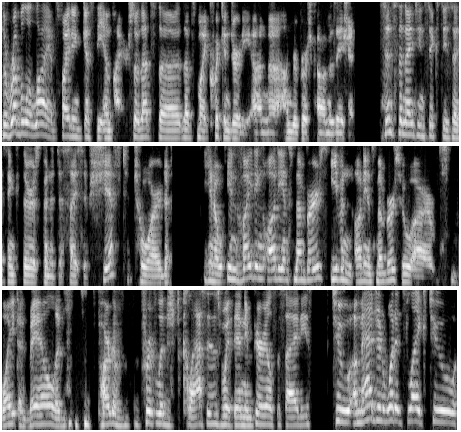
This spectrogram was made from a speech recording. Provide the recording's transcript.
the rebel alliance fighting against the empire. So that's the that's my quick and dirty on uh, on reverse colonization. Since the 1960s, I think there's been a decisive shift toward you know, inviting audience members, even audience members who are white and male and part of privileged classes within imperial societies, to imagine what it's like to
